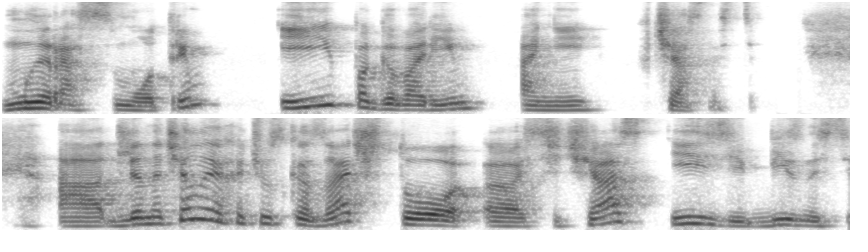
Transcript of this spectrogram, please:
мы рассмотрим и поговорим о ней в частности. А для начала я хочу сказать, что э, сейчас Easy Business,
